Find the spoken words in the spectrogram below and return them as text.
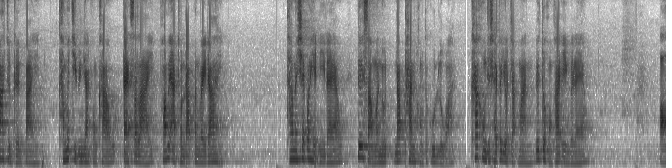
มากจนเกินไปทำให้จิตวิญญาณของเขาแตกสลาย เพราะไม่อาจทนรับมันไว้ได้ ถ้าไม่ใช่เพราะเหตุนี้แล้ว ด้วยสาวมนุษย์นับพันของตระกูลหลัวข้าคงจะใช้ประโยชน์จากมันด้วยตัวของข้าเองไปแล้ว อ๋อ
